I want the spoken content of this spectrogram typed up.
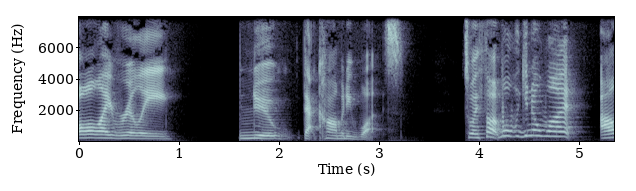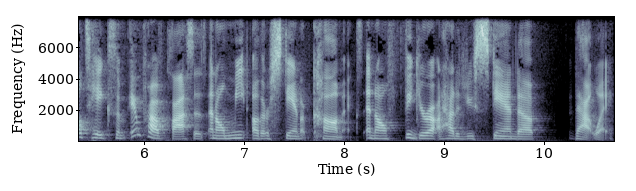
all I really knew that comedy was. So I thought, well, you know what? I'll take some improv classes and I'll meet other stand up comics and I'll figure out how to do stand up that way.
